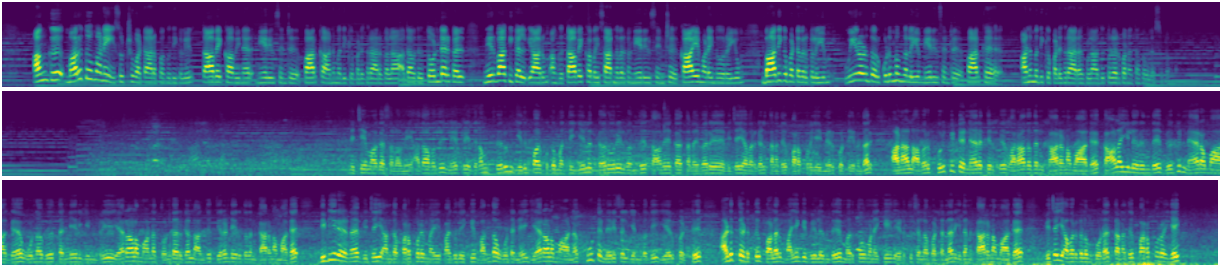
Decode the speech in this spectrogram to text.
அங்கு மருத்துவமனை சுற்று வட்டார பகுதிகளில் தாவைக்காவினர் நேரில் சென்று பார்க்க அனுமதிக்கப்படுகிறார்களா? அதாவது தொண்டர்கள் நிர்வாகிகள் யாரும் அங்கு தாவைக்காவை சார்ந்தவர்கள் நேரில் சென்று காயமடைந்தோரையும் பாதிக்கப்பட்டவர்களையும் உயிரிழந்தோர் குடும்பங்களையும் நேரில் சென்று பார்க்க அனுமதிக்கப்படுகிறார்களா? அது தொடர்பான தகவலை சொல்லுங்கள் நிச்சயமாக சலோமி. அதாவது நேற்றைய தினம் பெரும் எதிர்பார்ப்புக்கு மத்தியில் கரூரில் வந்து தாவேகா தலைவர் விஜய் அவர்கள் தனது பரப்புரையை மேற்கொண்டிருந்தார். ஆனால் அவர் குறிப்பிட்ட நேரத்திற்கு வராததன் காரணமாக காலையிலிருந்து வெகு நேரமாக உணவு தண்ணீர் இன்றி ஏராளமான தொண்டர்கள் அங்கு திரண்டிருந்ததன் காரணமாக திடீரென விஜய் அந்த பரப்புரை மை பகுதிக்கு வந்த உடனே ஏராளமான கூட்ட நெரிசல் என்பது ஏற்பட்டு அடுத்தடுத்து பலர் மயங்கி விழுந்து மருத்துவமனைக்கு எடுத்து செல்லப்பட்டனர். இதன் காரணமாக விஜய் அவர்களும் கூட தனது பரப்புரையை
